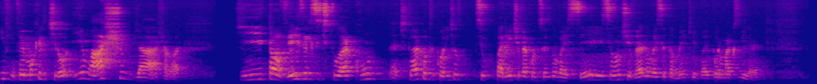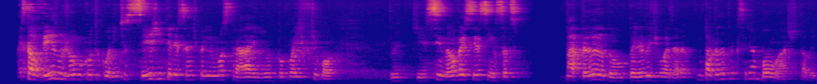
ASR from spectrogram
Enfim, foi bom que ele tirou. Eu acho, já acho agora, que talvez ele se titular com é, titular contra o Corinthians, se o Parinho tiver condições não vai ser, e se não tiver não vai ser também que vai pôr o Marcos Guilherme. Mas talvez um jogo contra o Corinthians seja interessante para ele mostrar aí um pouco mais de futebol. Porque senão vai ser assim, o Santos empatando ou perdendo de 1 a 0 empatando até que seria bom, acho, talvez.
